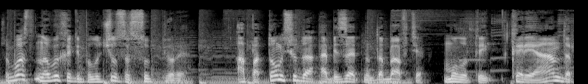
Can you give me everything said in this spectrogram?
чтобы у вас на выходе получился суп-пюре. А потом сюда обязательно добавьте молотый кориандр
